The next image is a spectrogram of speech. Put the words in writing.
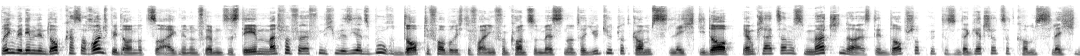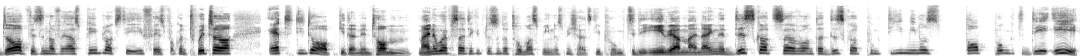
bringen wir neben dem Dorpcast auch Rollenspiel-Downloads zu eigenen und fremden Systemen. Manchmal veröffentlichen wir sie als Buch. Dorp-TV-Berichte vor allen Dingen von Cons und Messen unter youtube.com slash die Dorp. Wir haben kleidsames Merchandise. Den Dorp-Shop gibt es unter getshirts.com slash Dorp. Wir sind auf rspblogs.de, Facebook und Twitter. At die Dorp geht an den Tom. Meine Webseite gibt es unter thomas-michalski.de. Wir haben einen eigenen Discord-Server unter discord discord.die-dorp.de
